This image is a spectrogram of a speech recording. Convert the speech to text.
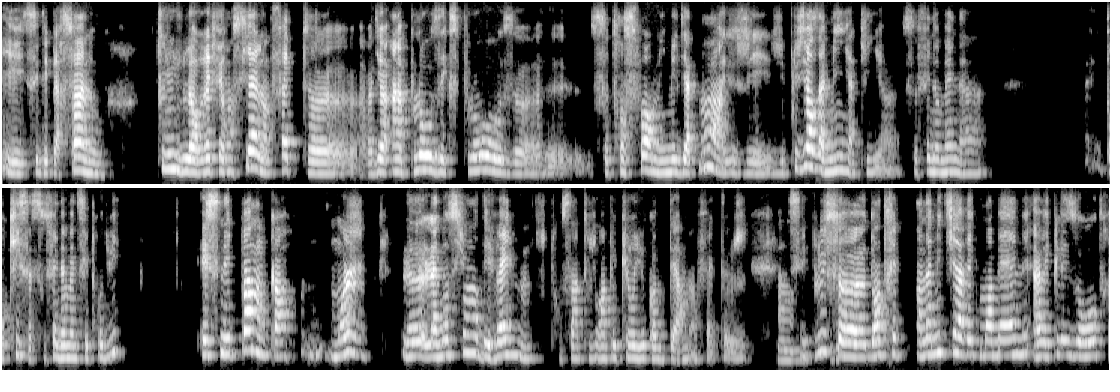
Et c'est des personnes où tout leur référentiel, en fait, euh, on va dire, implose, explose, euh, se transforme immédiatement. J'ai plusieurs amis à qui euh, ce phénomène, pour qui ce phénomène s'est produit. Et ce n'est pas mon cas. Moi, la notion d'éveil, je trouve ça toujours un peu curieux comme terme, en fait. Ah. C'est plus euh, d'entrer en amitié avec moi-même, avec les autres,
